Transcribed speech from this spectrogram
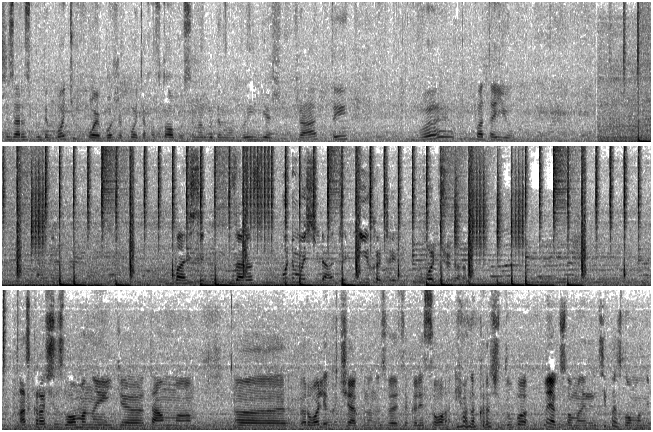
зараз буде потяг. Ой, боже, потяг автобус. І Ми будемо виїжджати в Паттайю. Басік. Зараз будемо сідати їхати. От сюди. У нас, коротше, зломаний е, там. Е, ролик, чи як воно називається, колесо. І воно, коротше, тупо, ну як зломаний, не типу зломаний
